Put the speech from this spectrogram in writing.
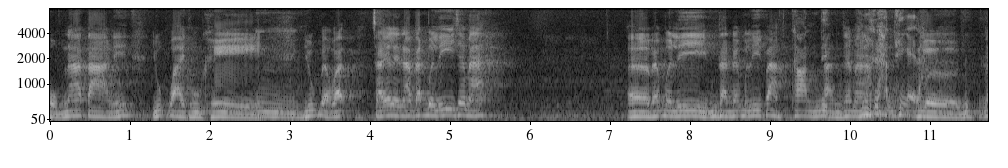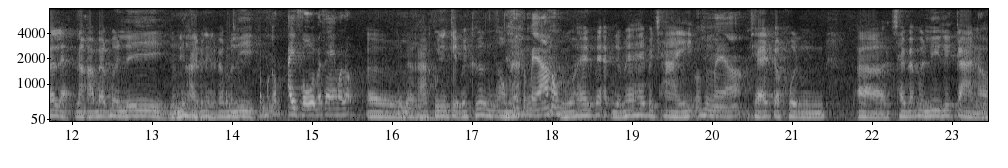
ผมหน้าตานี้ ยุค Y2K ยุคแบบว่าใช้อะไรนะแบล็คเบอร์รี่ใช่ไหม เออแบล็คเบอร์รี่มึงทันแบล็คเบอร์รี่ป่ะทันดิทันใช่ไหมไม่ทันได้ไงล่ะเออนั่นแหละนะครับแบล็คเบอร์รี่เดี๋ยวนี้หายไปไหนแบล็คเบอร์รี่ มันก็ไอโฟนมาแซงมาแล้ว เออนะคะคุณยังเก็บไว้เครื่องนึงเอาไหมไม่เอาหรือว่าให้แม่เดี๋ยวแม่ให้ไปใช้ไม่เอาแชทกับคนเอ่อใช้แบล็คเบอร์รี่ด้วยกันอ๋อ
